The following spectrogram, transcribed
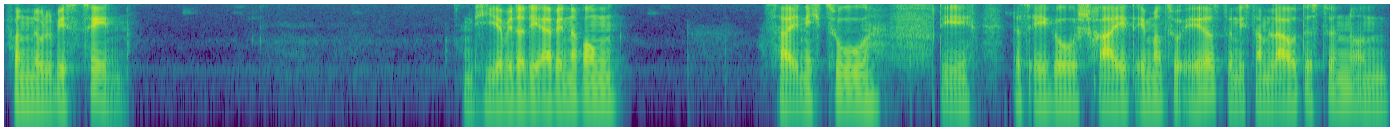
Von 0 bis 10. Und hier wieder die Erinnerung, sei nicht zu die das Ego schreit immer zuerst und ist am lautesten und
